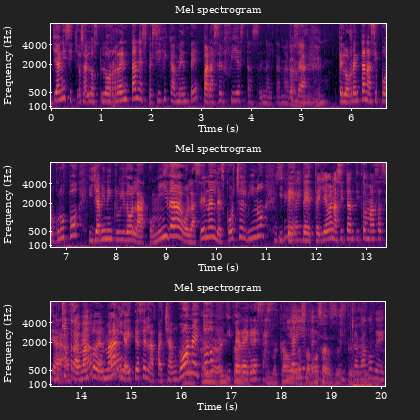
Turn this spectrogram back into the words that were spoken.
ya ni siquiera, o sea, los, los rentan específicamente para hacer fiestas en alta mar. O sea, También. Te lo rentan así por grupo y ya viene incluido la comida o la cena, el descorche, el vino Pues y sí, te, te, te llevan así tantito más hacia, hacia trabajo, del mar ¿no? y ahí te hacen la pachangona y todo ahí y te regresas. El mercado Y de ahí las famosas. el este, trabajo de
